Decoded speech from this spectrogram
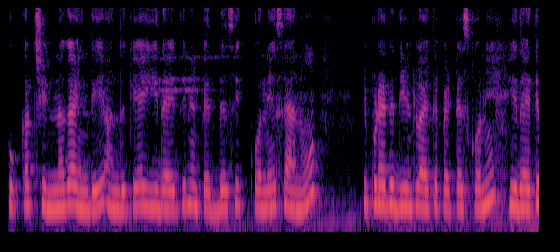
కుక్కర్ చిన్నగా అయింది. అందుకే ఇదైతే నేను పెద్దసి కొనేసాను. ఇప్పుడైతే దీంట్లో అయితే పెట్టేసుకొని ఇదైతే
